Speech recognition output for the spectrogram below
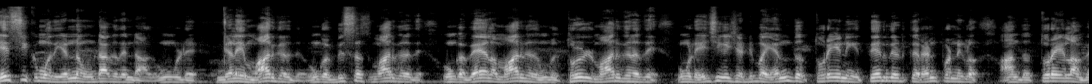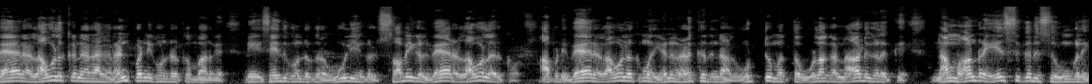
நேசிக்கும் போது என்ன உண்டாகுது என்றால் உங்களுடைய நிலை மாறுகிறது. உங்கள் பிஸ்னஸ் மாறுகிறது உங்கள் வேலை மாறுகிறது உங்கள் தொழில் மாறுகிறது உங்களுடைய எஜுகேஷன் டிபார்ட் எந்த துறையை நீங்கள் தேர்ந்தெடுத்து ரன் பண்ணீங்களோ அந்த துறையெல்லாம் வேறு லெவலுக்கு நேராக ரன் பண்ணி கொண்டிருக்கும் பாருங்க. நீங்கள் செய்து கொண்டிருக்கிற ஊழியங்கள் சபைகள் வேறு லெவலில் இருக்கும். அப்படி வேற லெவலுக்கும் இருக்கும்போது என்ன நடக்குது என்றால் ஒட்டுமொத்த உலக நாடுகளுக்கு நம் ஆன்ற இயேசு கிறிஸ்து உங்களை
